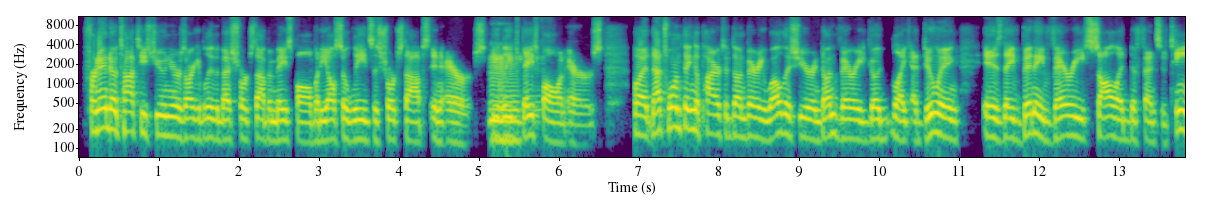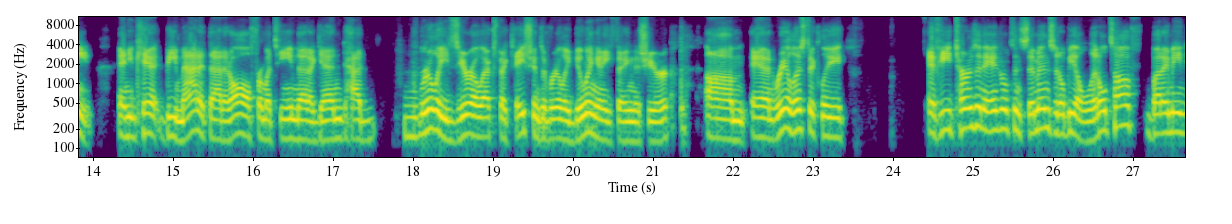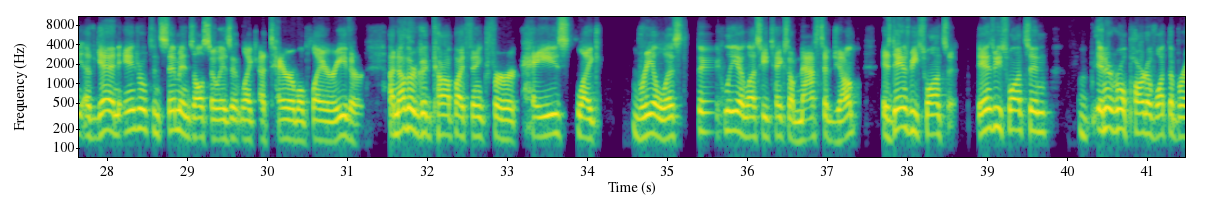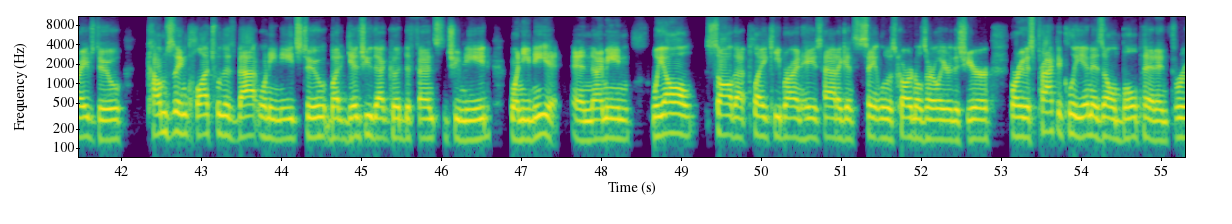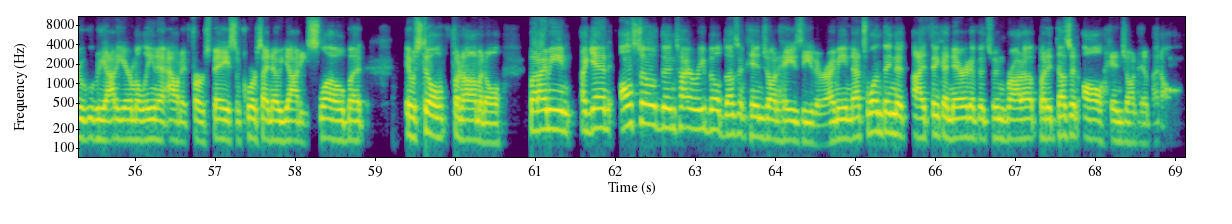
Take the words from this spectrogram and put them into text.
Fernando Tatis Jr. is arguably the best shortstop in baseball, but he also leads the shortstops in errors. He mm-hmm. leads baseball in errors. But that's one thing the Pirates have done very well this year and done very good like at doing is they've been a very solid defensive team. And you can't be mad at that at all from a team that, again, had really zero expectations of really doing anything this year. Um, and realistically, if he turns into Andrelton Simmons, it'll be a little tough. But I mean, again, Andrelton Simmons also isn't like a terrible player either. Another good comp, I think, for Hayes, like realistically, unless he takes a massive jump, is Dansby Swanson. Dansby Swanson, integral part of what the Braves do comes in clutch with his bat when he needs to, but gives you that good defense that you need when you need it. And I mean, we all saw that play Ke'Bryan Hayes had against the St. Louis Cardinals earlier this year, where he was practically in his own bullpen and threw Yadier Molina out at first base. Of course, I know Yadi's slow, but it was still phenomenal. But I mean, again, also the entire rebuild doesn't hinge on Hayes either. I mean, that's one thing that I think a narrative that's been brought up, but it doesn't all hinge on him at all.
